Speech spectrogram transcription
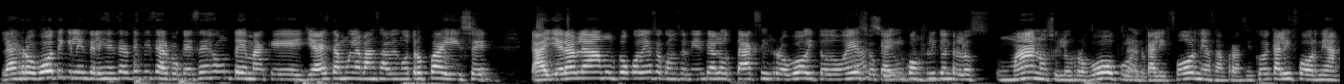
La robótica y la inteligencia artificial, porque ese es un tema que ya está muy avanzado en otros países. Ayer hablábamos un poco de eso concerniente a los taxis, robots y todo ah, eso, que hay un conflicto entre los humanos y los robots pues, en California, San Francisco de California.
